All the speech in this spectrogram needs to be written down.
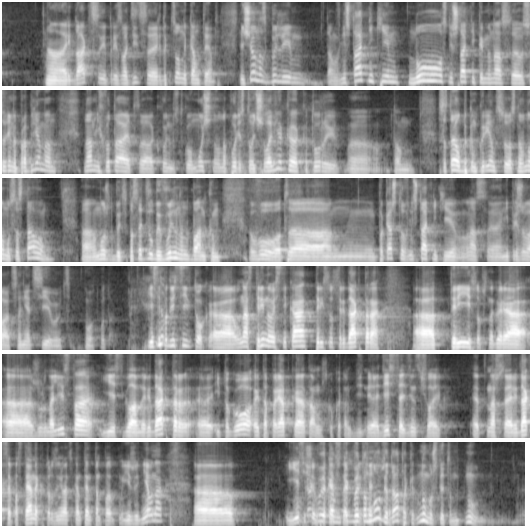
редакции производить э, редакционный контент. Еще у нас были там, внештатники, но с внештатниками у нас э, все время проблема. Нам не хватает э, какого-нибудь такого мощного, напористого человека, который там, составил бы конкуренцию основному составу, может быть, посадил бы Вулинан банком. Вот. Пока что внештатники у нас не приживаются, они отсеиваются. Вот, вот так. Если ну... подвести итог, у нас три новостника, три соцредактора, три, собственно говоря, а, журналиста, есть главный редактор. Э, итого это порядка там, сколько там, 10-11 э, человек. Это наша редакция постоянно, которая занимается контентом ежедневно. А, есть ну, еще как бы это, как бы это много, да, так, ну, можно сказать, там, ну,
